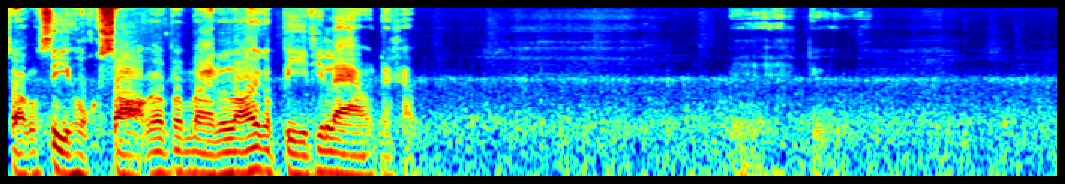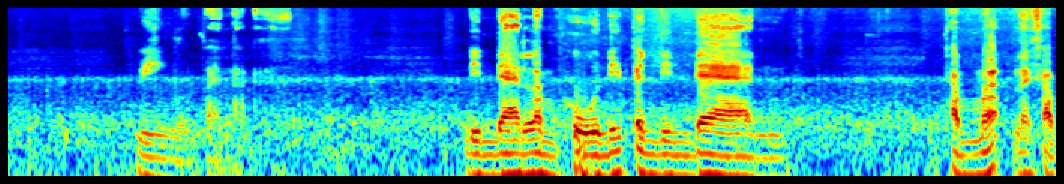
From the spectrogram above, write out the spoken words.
สองสี่หกสองประมาณร้อยกว่าปีที่แล้วนะครับวิ่งลงไปละ ดินแดนลำพูนนี่เป็นดินแดนธรรมะนะครับ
